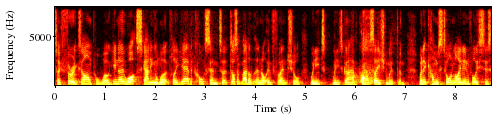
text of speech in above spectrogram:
So for example, well, you know what, scanning and workflow, yeah, the call center, doesn't matter that they're not influential, we need to, we need to go and have a conversation with them. When it comes to online invoices,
